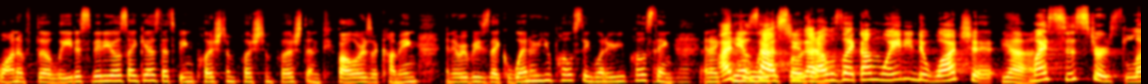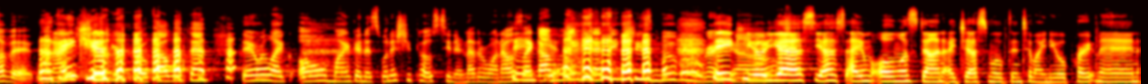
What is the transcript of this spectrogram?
one of the latest videos, I guess, that's being pushed and pushed and pushed, and followers are coming, and everybody's like, "When are you posting? When are you posting?" And I I can't just wait to asked slow you that. down. I was like, I'm waiting to watch it. Yeah. My sisters love it. Oh, when I thank shared you. your profile with them, they were like, "Oh my goodness, when is she posting another one?" I was Thank like, "I'm waiting. I think she's moving right Thank now." you. Yes, yes, I am almost done. I just moved into my new apartment,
